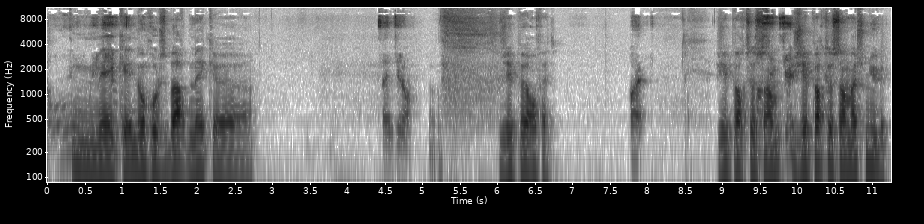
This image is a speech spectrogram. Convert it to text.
Oh, mec, no holds barred, mec. euh, Ça va être dur. J'ai peur, en fait. Ouais. J'ai peur, que ce soit un... J'ai peur que ce soit un match nul.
